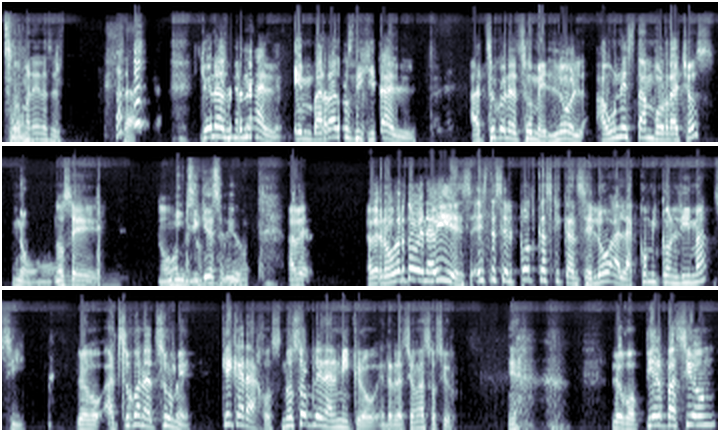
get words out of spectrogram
todas maneras es... Jonas Bernal, embarrados digital. Atsuko Natsume, LOL, ¿aún están borrachos? No. No sé. No, Ni no, siquiera no. salido. A ver, a ver, Roberto Benavides, ¿este es el podcast que canceló a la Comic Con Lima? Sí. Luego, Atsuko Natsume, ¿qué carajos? No soplen al micro en relación a Sociur. Ya. Luego, Pierre Pasión,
